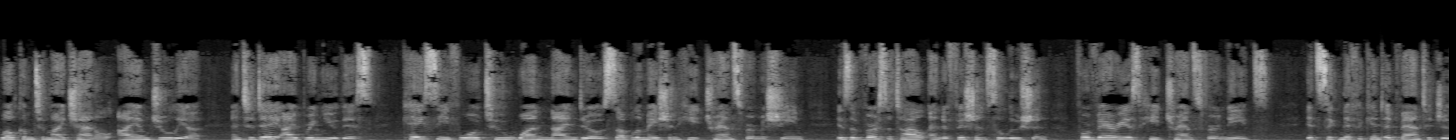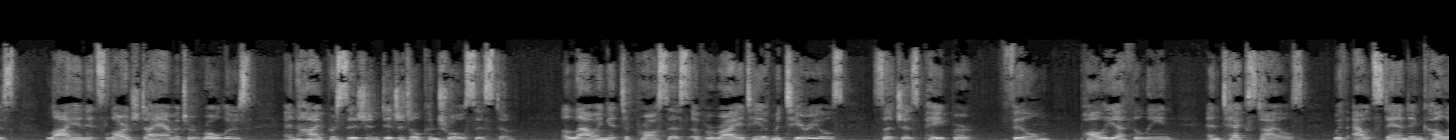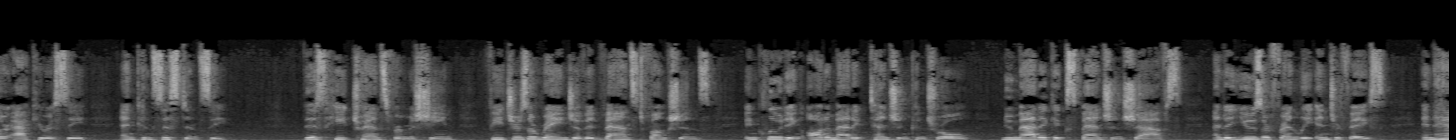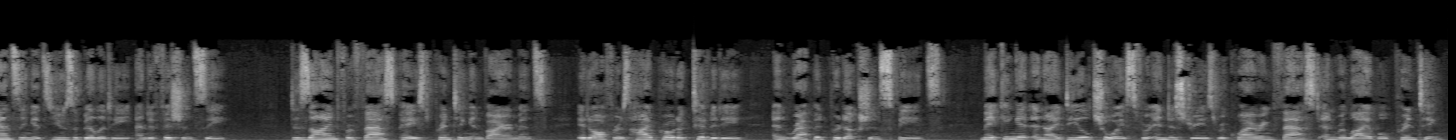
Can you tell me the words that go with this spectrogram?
Welcome to my channel. I am Julia, and today I bring you this KC42190 sublimation heat transfer machine is a versatile and efficient solution for various heat transfer needs. Its significant advantages lie in its large diameter rollers and high precision digital control system, allowing it to process a variety of materials such as paper, film, polyethylene, and textiles with outstanding color accuracy and consistency. This heat transfer machine features a range of advanced functions, including automatic tension control, pneumatic expansion shafts, and a user friendly interface, enhancing its usability and efficiency. Designed for fast paced printing environments, it offers high productivity and rapid production speeds making it an ideal choice for industries requiring fast and reliable printing.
